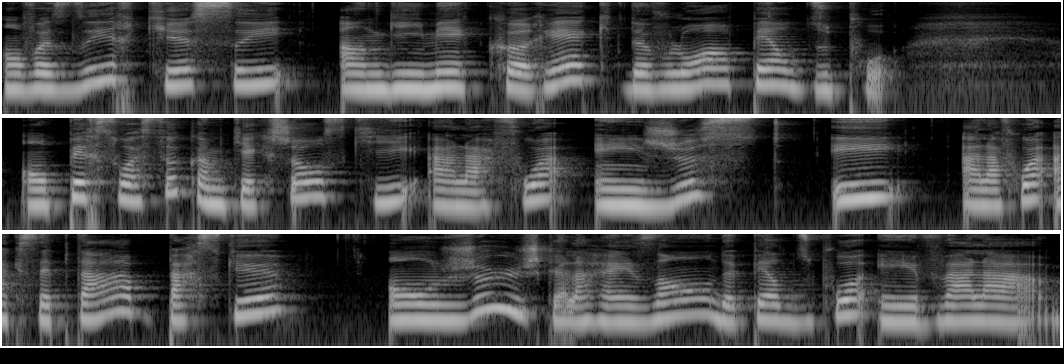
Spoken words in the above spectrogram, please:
on va se dire que c'est entre guillemets correct de vouloir perdre du poids. On perçoit ça comme quelque chose qui est à la fois injuste et à la fois acceptable parce que on juge que la raison de perdre du poids est valable.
